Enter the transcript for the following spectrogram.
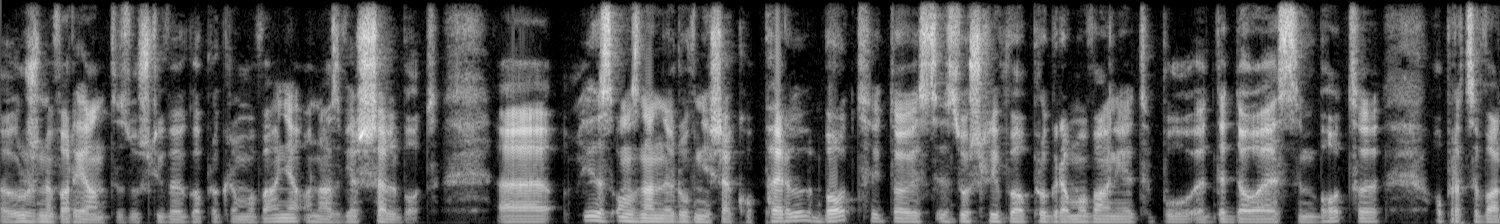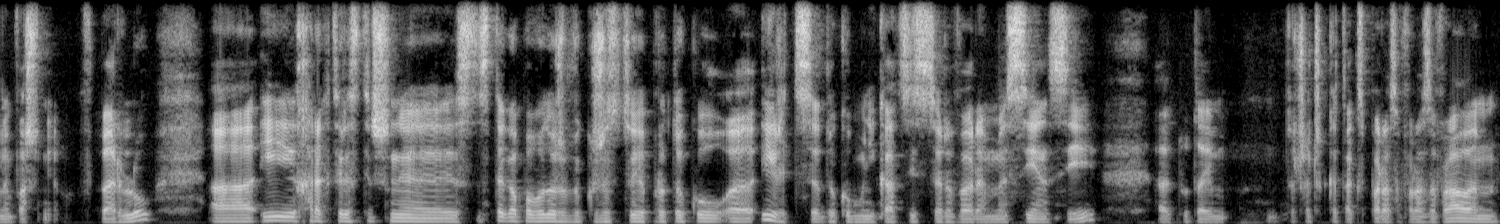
różne warianty złośliwego oprogramowania o nazwie Shellbot. E, jest on znany również jako Perlbot i to jest złośliwe oprogramowanie typu DDoS bot opracowany właśnie w Perlu i charakterystyczny z tego powodu, że wykorzystuje protokół IRC do komunikacji z serwerem CNC. Tutaj troszeczkę tak sparafrazowałem,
